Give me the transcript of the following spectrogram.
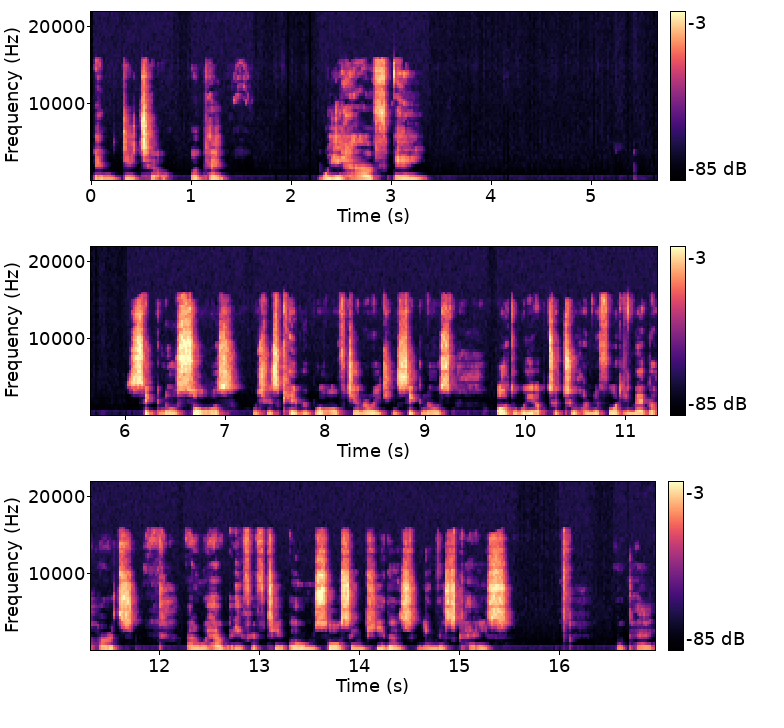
in detail, okay? We have a signal source, which is capable of generating signals all the way up to 240 megahertz, and we have a 50 ohm source impedance in this case, okay?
